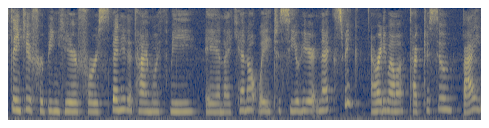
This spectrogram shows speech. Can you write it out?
thank you for being here, for spending the time with me, and I cannot wait to see you here next week. Alrighty, Mama. Talk to you soon. Bye.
